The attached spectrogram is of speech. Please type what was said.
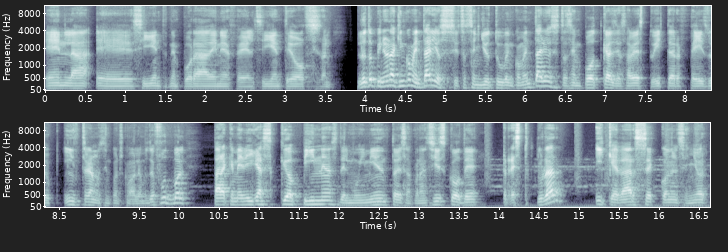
en la eh, siguiente temporada de NFL, siguiente offseason. La tu opinión aquí en comentarios. Si estás en YouTube, en comentarios. Si estás en podcast, ya sabes, Twitter, Facebook, Instagram, nos encuentras como hablemos de fútbol para que me digas qué opinas del movimiento de San Francisco de reestructurar y quedarse con el señor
